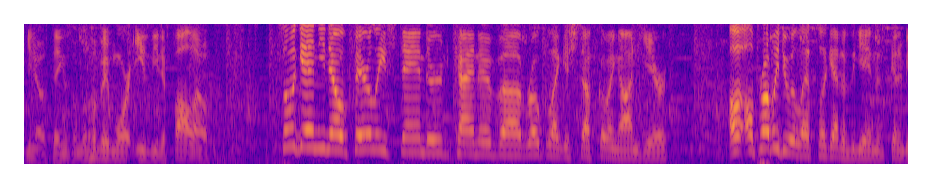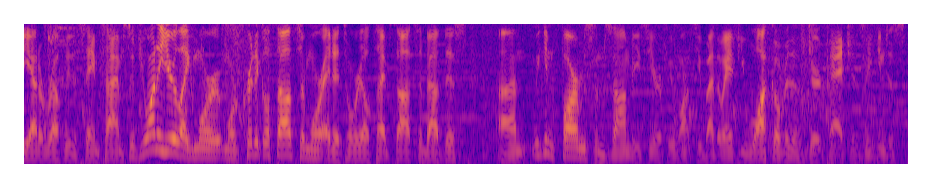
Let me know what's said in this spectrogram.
you know, things a little bit more easy to follow. So again, you know, fairly standard kind of uh, roguelike-ish stuff going on here. I'll, I'll, probably do a let's look at of the game that's going to be out at roughly the same time. So if you want to hear like more more critical thoughts or more editorial type thoughts about this, um, we can farm some zombies here if we want to. By the way, if you walk over those dirt patches, we can just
